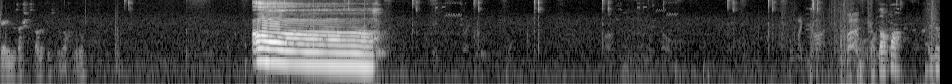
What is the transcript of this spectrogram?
game has actually started pissing me off a little. Oh. Oh my god. Ah! What the fuck? I.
